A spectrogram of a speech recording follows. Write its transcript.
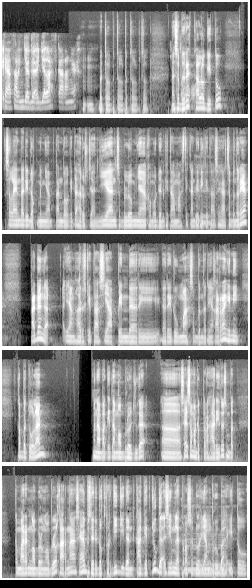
ya saling jaga aja lah sekarang ya. Mm-mm, betul betul betul betul. Nah sebenarnya oh. kalau gitu selain tadi dok menyiapkan bahwa kita harus janjian sebelumnya, kemudian kita memastikan diri kita sehat. Sebenarnya ada nggak yang harus kita siapin dari dari rumah sebenarnya? Karena gini, kebetulan kenapa kita ngobrol juga, uh, saya sama dokter Hari itu sempat kemarin ngobrol-ngobrol karena saya habis dari dokter gigi dan kaget juga sih melihat prosedur hmm. yang berubah itu.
